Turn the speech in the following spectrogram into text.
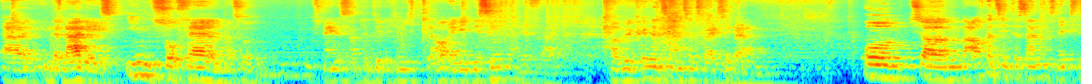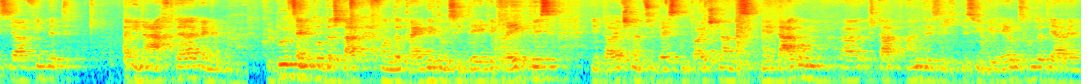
äh, in der Lage ist. Insofern, also Steiner sagt natürlich nicht blauäugig, wir sind eifrei, aber wir können es ansatzweise werden. Und ähm, auch ganz interessant ist, nächstes Jahr findet in Achberg, einem Kulturzentrum, das stark von der Dreigliederungsidee geprägt ist, in Deutschland, Südwesten Deutschlands, eine Tagung äh, statt anlässlich des Jubiläums 100 Jahre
